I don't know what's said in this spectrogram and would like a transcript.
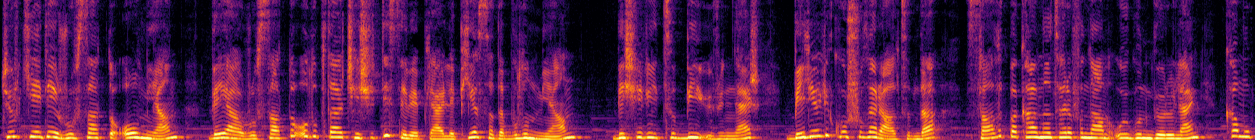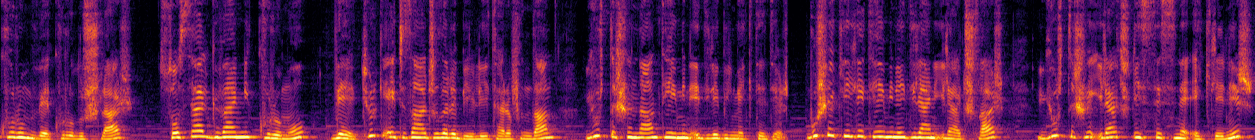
Türkiye'de ruhsatlı olmayan veya ruhsatlı olup da çeşitli sebeplerle piyasada bulunmayan beşeri tıbbi ürünler belirli koşullar altında Sağlık Bakanlığı tarafından uygun görülen kamu kurum ve kuruluşlar, Sosyal Güvenlik Kurumu ve Türk Eczacıları Birliği tarafından yurt dışından temin edilebilmektedir. Bu şekilde temin edilen ilaçlar yurt dışı ilaç listesine eklenir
